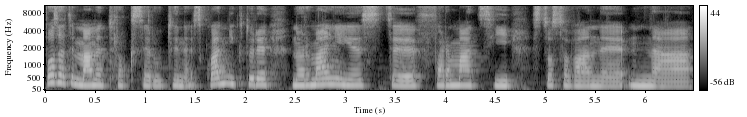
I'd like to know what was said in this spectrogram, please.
Poza tym mamy trokserutynę, składnik, który normalnie jest e, w farmacji stosowany na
